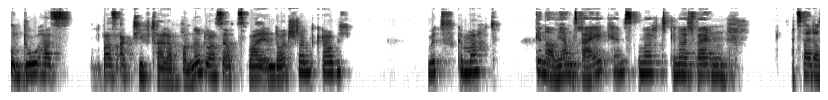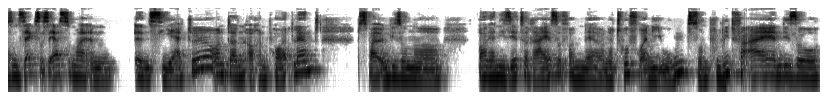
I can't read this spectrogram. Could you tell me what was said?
Und du hast, warst aktiv Teil davon, ne? Du hast ja auch zwei in Deutschland, glaube ich, mitgemacht. Genau, wir haben drei Camps gemacht. Genau, ich war in 2006 das erste Mal in, in Seattle und dann auch in Portland. Das war irgendwie so eine organisierte Reise von der Naturfreunde Jugend, so ein Politverein, die so,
